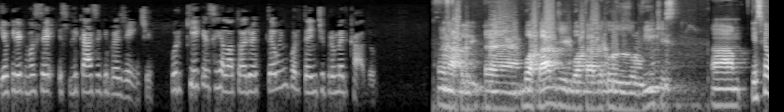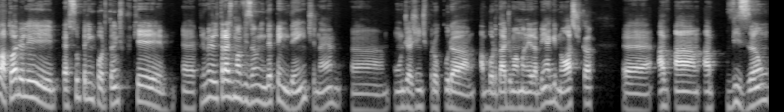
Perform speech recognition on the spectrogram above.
E eu queria que você explicasse aqui para gente por que, que esse relatório é tão importante para o mercado. Oi, Nathalie. É, boa tarde, boa tarde a todos os ouvintes. Uh, esse relatório ele é super importante porque, é, primeiro, ele traz uma visão independente, né, uh, onde a gente procura abordar de uma maneira bem agnóstica é, a, a, a visão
